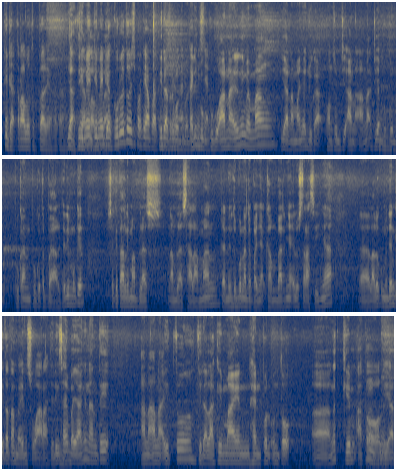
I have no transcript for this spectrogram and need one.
tidak terlalu tebal ya katanya. Ya, di, me- di media guru itu seperti apa? tuh? Tidak terlalu tebal. Jadi buku, buku anak ini memang ya namanya juga konsumsi anak-anak dia bukan bukan buku tebal. Jadi mungkin sekitar 15 16 halaman dan itu pun ada banyak gambarnya, ilustrasinya. Eh, Lalu kemudian kita tambahin suara. Jadi saya bayangin nanti anak-anak itu tidak lagi main handphone untuk eh, ngegame atau lihat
